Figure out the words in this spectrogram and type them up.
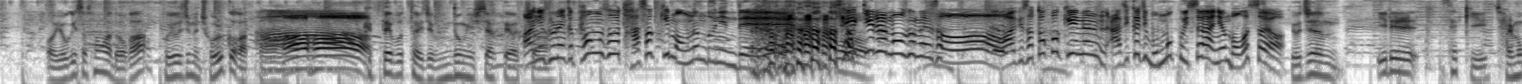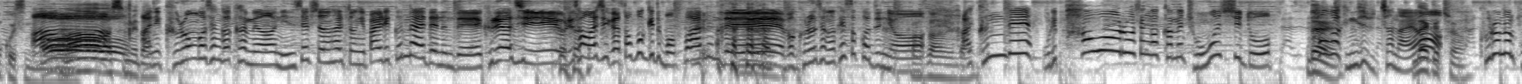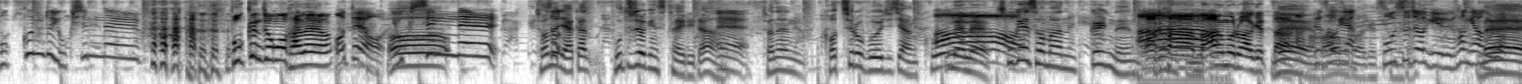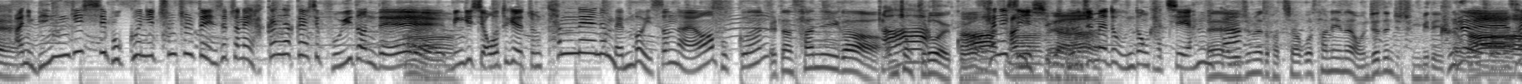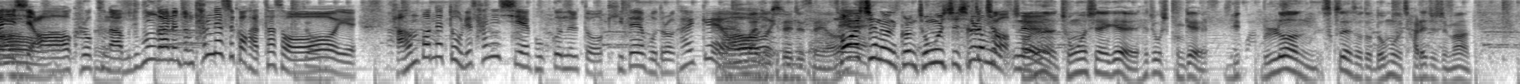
어 여기서 성아 너가 보여주면 좋을 것 같다. 아. 그때부터 이제 운동이 시작되었죠. 아니 그러니까 평소 다섯 끼 먹는 분인데 세 끼를 먹으면서 아 그래서 떡볶이는 아직까지 못 먹고 있어요 아니면 먹었어요 요즘 일일 세끼 잘 먹고 있습니다. 아. 아, 맞습니다. 아니 그런 거 생각하면 인셉션 활동이 빨리 끝나야 되는데 그래야지 우리 성아 씨가 떡볶이도 먹고 하는데 막 그런 생각했었거든요 감사합니다. 아 근데 우리 파워로 생각하면 종호 씨도 네. 파워가 굉장히 좋잖아요. 네, 그렇죠. 그러면 복근도 욕심낼 복근 종호 가나요? 어때요? 어, 욕심낼 저는 약간 보수적인 스타일이라 네. 저는 겉으로 보여지지 않고 아. 속에서만 끓는 아. 그런 아, 마음으로 하겠다. 네. 그래서 마음으로 그냥 하겠습니다. 보수적인 성향으로. 네. 아니 민기 씨 복근이 춤출 때 인셉션에 약간 약간씩 보이던데 어. 민기 씨 어떻게 좀 탐내는 멤버 있었나요? 복근? 일단 산이가 엄청 아. 부러워했고요. 아, 산이 씨 산이 씨 가. 요즘에도 운동 같이 네, 합니까? 요즘에도 같이 하고 산이는 언제든지 준비돼 있다고. 그래 아. 산이 씨, 아 그렇구나. 누군가는 좀 탐냈을 것 같아서 예 다음번에 또 우리 산이 씨의 복근을 또 기대해 보도록 네, 할게요. 아, 많이 알겠습니다. 기대해 주세요. 네. 성화 씨는 그럼 종호 씨 시점 그렇죠. 네. 저는 종호 씨에게 해주고 싶은 게 미- 물론 숙소에서도 너무 잘해주지만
